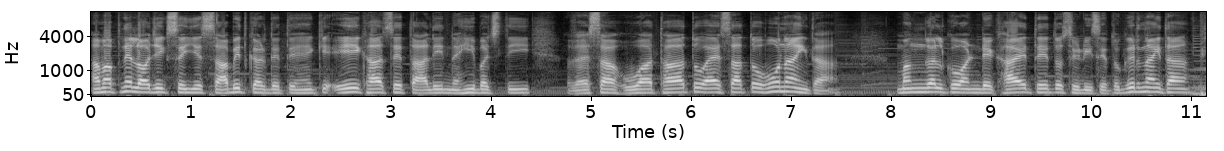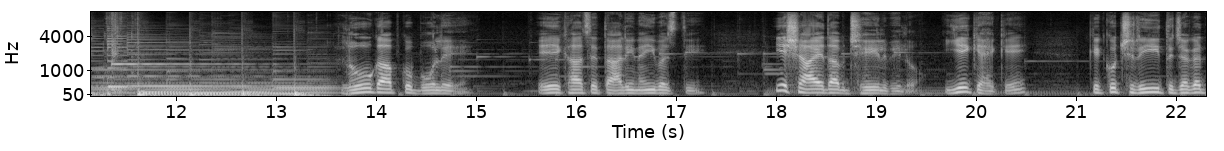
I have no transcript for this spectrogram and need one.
हम अपने लॉजिक से ये साबित कर देते हैं कि एक हाथ से ताली नहीं बजती, वैसा हुआ था तो ऐसा तो होना ही था। मंगल को अंडे खाए थे तो सीढ़ी से तो गिरना ही था। लोग आपको बोले, एक हाथ से ताली नहीं बजती। ये शायद आप झेल भी लो। ये कह के कि कुछ रीत जगत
